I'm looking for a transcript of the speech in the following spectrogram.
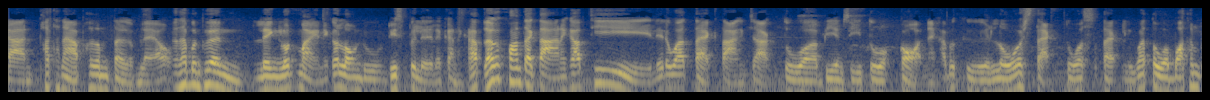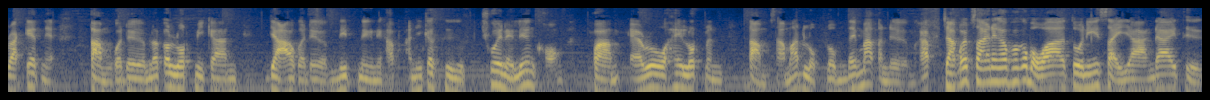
การพัฒนาเพิ่มเติมแล้ว ถ้าเพื่อนๆเล็งรถใหม่เนี่ยก็ลองดู disc ไปเลยแล้วกันครับ แล้วก็ความแตกต่างนะครับที่เรียกได้ว่าแตกต่างจากตัว BMC ตัวก่อนนะครับก็คือ lower stack ตัว stack หรือว่าตัว bottom bracket เนี่ยต่ำกว่าเดิม แล้วก็รถมีการ ยาวกว่าเดิมนิดนึงนะครับ อันนี้ก็คือช่วยในเรื่องของความ arrow ให้รถมันต่ำสามารถหลบลมได้มากกว่าเดิมครับ จากเว็บไซต์นะครับเขาก็บอกว่าตัวนี้ใส่ยางได้ถึง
